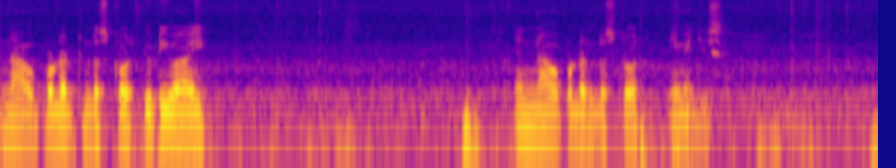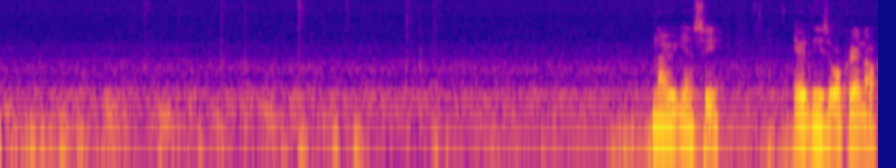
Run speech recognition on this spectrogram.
Now product underscore qty and now product underscore images. Now you can see. Everything is okay now.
